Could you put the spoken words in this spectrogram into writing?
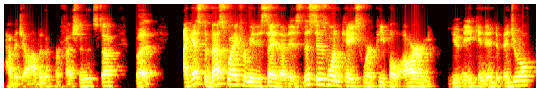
have a job and a profession and stuff. But I guess the best way for me to say that is this is one case where people are unique and individual.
